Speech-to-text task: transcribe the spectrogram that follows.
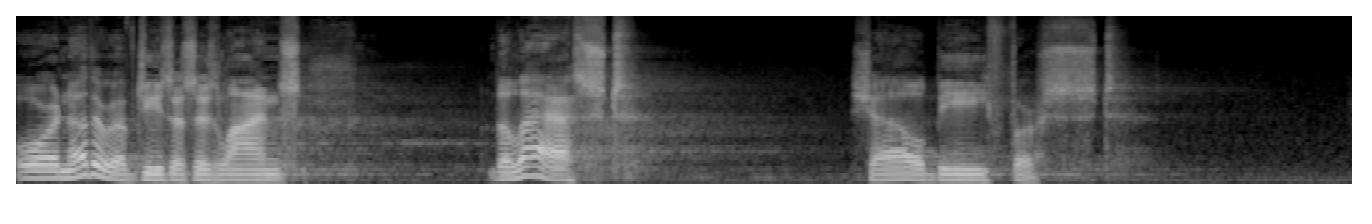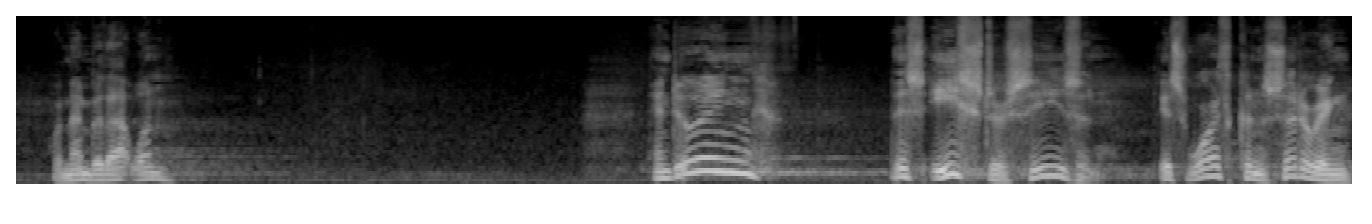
Or another of Jesus' lines, the last shall be first. Remember that one? And during this Easter season, it's worth considering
